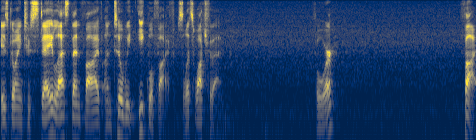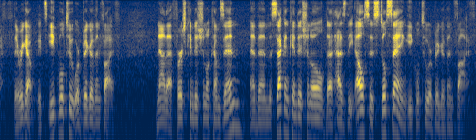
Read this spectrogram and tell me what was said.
is going to stay less than 5 until we equal 5. So let's watch for that. 4, 5. There we go. It's equal to or bigger than 5. Now that first conditional comes in, and then the second conditional that has the else is still saying equal to or bigger than 5.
